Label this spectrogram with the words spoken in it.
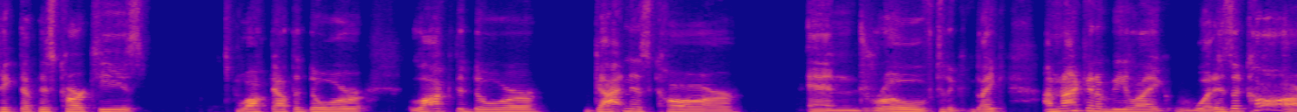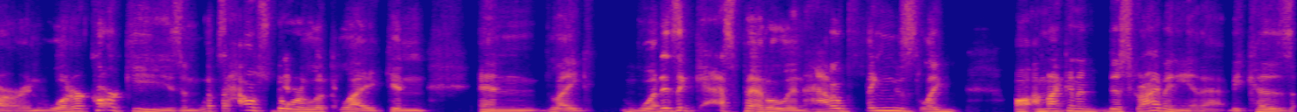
picked up his car keys, walked out the door, locked the door, got in his car, and drove to the like i'm not going to be like what is a car? and what are car keys? and what's a house door look like? and and like what is a gas pedal? and how do things like uh, i'm not going to describe any of that because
